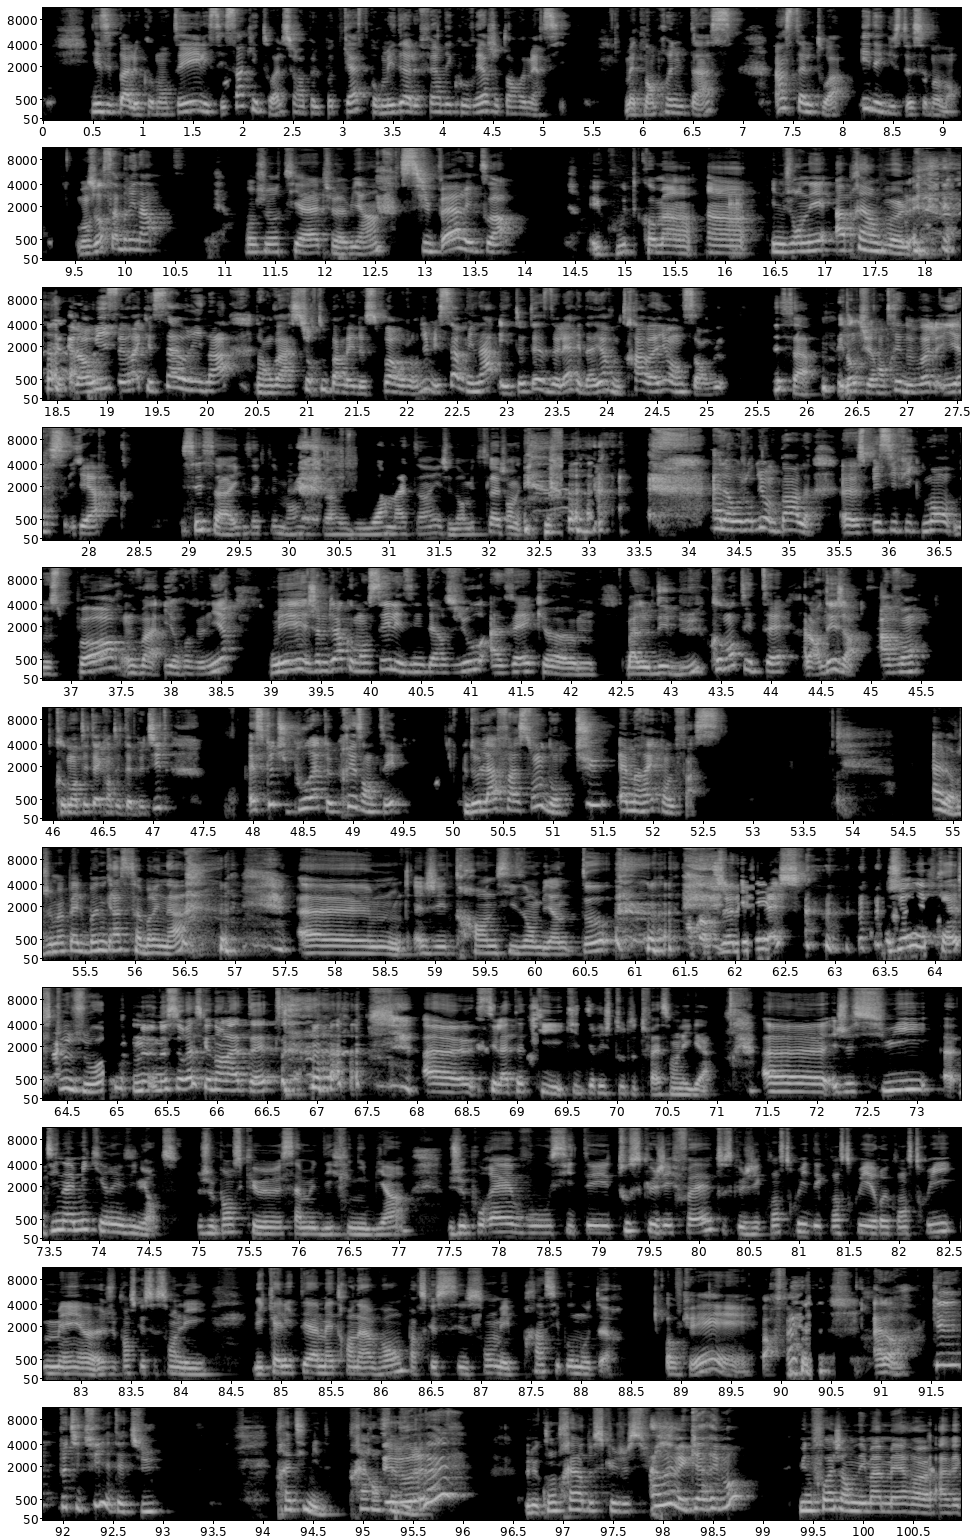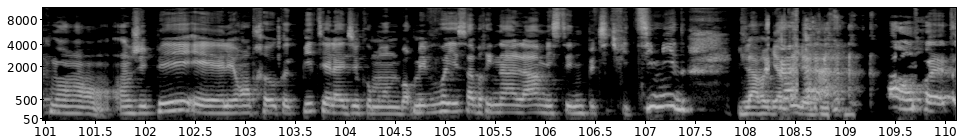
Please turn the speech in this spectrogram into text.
N'hésite pas à le commenter, laisser 5 étoiles sur Apple Podcast pour m'aider à le faire découvrir, je t'en remercie. Maintenant, prends une tasse, installe-toi et déguste ce moment. Bonjour Sabrina. Bonjour Tia, tu vas bien? Super, et toi? Écoute, comme un, une journée après un vol. Alors oui, c'est vrai que Sabrina, on va surtout parler de sport aujourd'hui, mais Sabrina est hôtesse de l'air et d'ailleurs nous travaillons ensemble. C'est ça. Et donc tu es rentrée de vol hier. hier. C'est ça, exactement. Je suis arrivée hier matin et j'ai dormi toute la journée. Alors aujourd'hui, on parle euh, spécifiquement de sport, on va y revenir. Mais j'aime bien commencer les interviews avec euh, bah, le début. Comment t'étais? Alors déjà, avant, comment t'étais quand t'étais petite Est-ce que tu pourrais te présenter de la façon dont tu aimerais qu'on le fasse? Alors, je m'appelle Bonne Grâce Sabrina. euh, j'ai 36 ans bientôt. Encore jeune et fraîche. Jeune et fraîche, toujours. Ne, serait-ce que dans la tête. euh, c'est la tête qui, dirige tout, de toute façon, les gars. Euh, je suis euh, dynamique et résiliente je pense que ça me définit bien. Je pourrais vous citer tout ce que j'ai fait, tout ce que j'ai construit, déconstruit et reconstruit, mais je pense que ce sont les, les qualités à mettre en avant parce que ce sont mes principaux moteurs. Ok, parfait. Alors, quelle petite fille étais-tu? Très timide, très renfermée. C'est vrai? Le contraire de ce que je suis. Ah oui, mais carrément? Une fois, j'ai emmené ma mère euh, avec moi en, GP et elle est rentrée au cockpit et elle a dit au commandant de bord, mais vous voyez Sabrina là, mais c'était une petite fille timide. Il a regardé, il a dit, ah, en fait.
